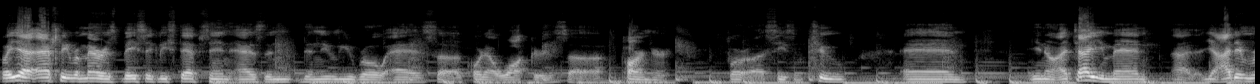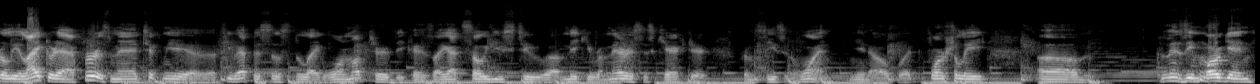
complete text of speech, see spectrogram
But yeah, Ashley Ramirez basically steps in as the, the new lead role as uh, Cordell Walker's uh, partner for uh, season two. And, you know, I tell you, man, yeah, I didn't really like her at first, man. It took me a, a, few episodes to like warm up to her because I got so used to uh, Micki Ramirez's character from season one, you know. But fortunately, um, Lindsey Morgan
